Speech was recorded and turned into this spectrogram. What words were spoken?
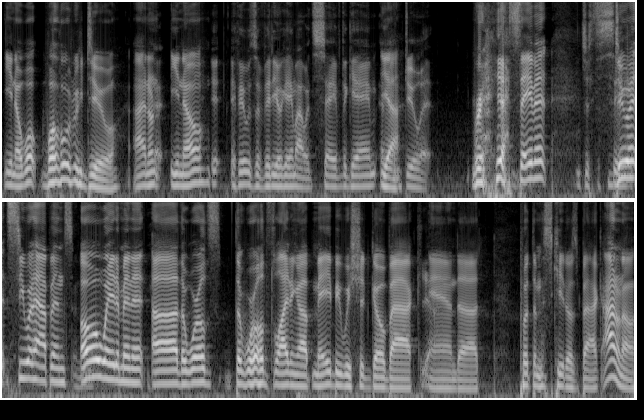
You know what? What would we do? I don't. You know, If it was a video game, I would save the game and Yeah. do it. yeah, save it. Just see. do it see what happens. Oh wait a minute. Uh the world's the world's lighting up. Maybe we should go back Yeah. and uh put the mosquitoes back. I don't know.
